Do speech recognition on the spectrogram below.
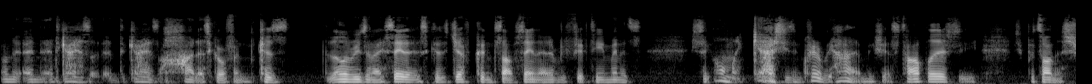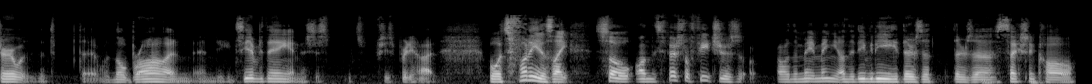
and, and the guy has a, the guy has a hot ex girlfriend. Because the only reason I say that is because Jeff couldn't stop saying that every 15 minutes. She's like, "Oh my gosh, she's incredibly hot." I mean, she has topless. She she puts on this shirt with with no bra, and and you can see everything, and it's just it's, she's pretty hot. But what's funny is like, so on the special features on the main menu on the DVD, there's a there's a section called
